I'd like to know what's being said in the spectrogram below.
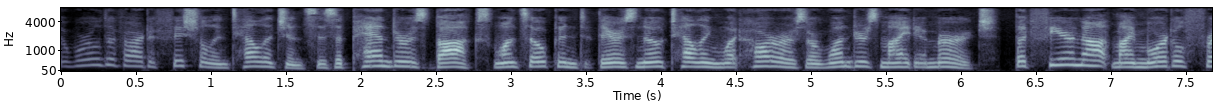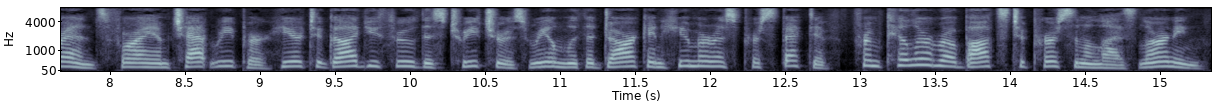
The world of artificial intelligence is a Pandora's box once opened there is no telling what horrors or wonders might emerge. But fear not my mortal friends for I am Chat Reaper here to guide you through this treacherous realm with a dark and humorous perspective. From killer robots to personalized learning,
